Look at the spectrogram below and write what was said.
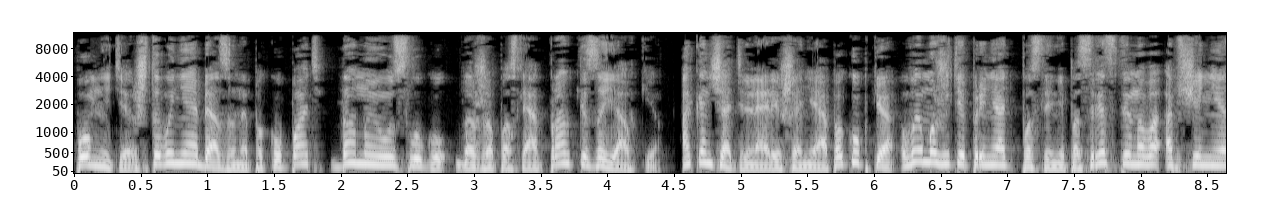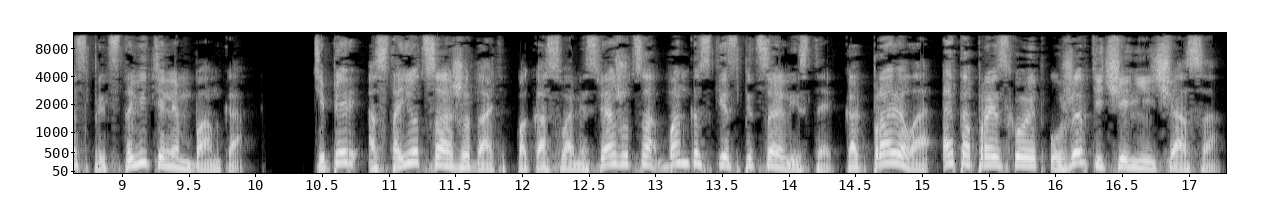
Помните, что вы не обязаны покупать данную услугу даже после отправки заявки. Окончательное решение о покупке вы можете принять после непосредственного общения с представителем банка. Теперь остается ожидать, пока с вами свяжутся банковские специалисты. Как правило, это происходит уже в течение часа.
